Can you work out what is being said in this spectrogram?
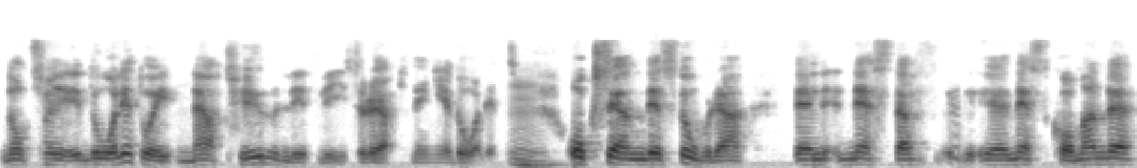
något som är dåligt då är naturligtvis rökning är dåligt. Mm. Och sen det stora, den nästa, eh, nästkommande,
